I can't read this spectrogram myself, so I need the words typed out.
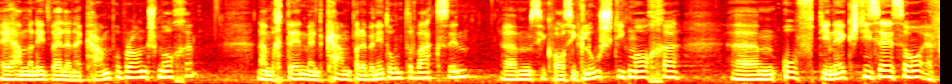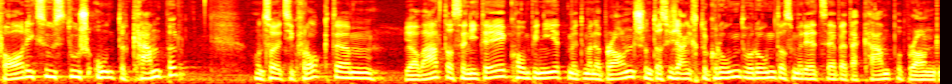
hey, haben wir nicht einen Camperbranche machen Nämlich dann, wenn die Camper eben nicht unterwegs sind, ähm, sie quasi lustig machen ähm, auf die nächste Saison, Erfahrungsaustausch unter Camper. Und so hat sie gefragt, ähm, ja, wäre das eine Idee kombiniert mit einem Branch? Und das ist eigentlich der Grund, warum dass wir jetzt eben den Camper-Branch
